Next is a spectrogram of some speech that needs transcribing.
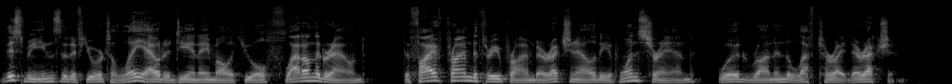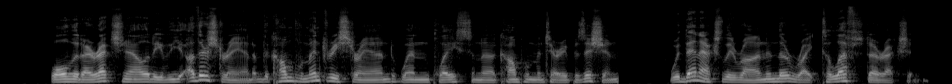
This means that if you were to lay out a DNA molecule flat on the ground, the 5' to 3' directionality of one strand would run in the left to right direction, while the directionality of the other strand, of the complementary strand, when placed in a complementary position, would then actually run in the right to left direction.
